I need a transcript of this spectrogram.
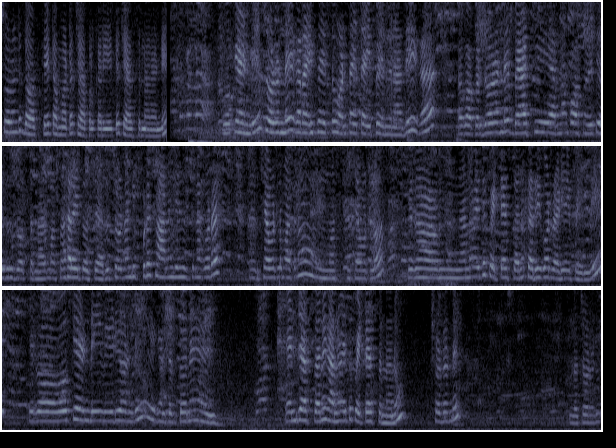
చూడండి దోసకాయ టమాటా చేపల కర్రీ అయితే చేస్తున్నానండి. ఓకే అండి చూడండి ఇక రైస్ అయితే వంట అయితే అయిపోయింది నాది. ఇక అక్కడ చూడండి బ్యాచ్ అన్నం కోసం అయితే ఎదురు చూస్తున్నారు. మా సార్ అయితే వచ్చారు. చూడండి ఇప్పుడే స్నానం చేసి వచ్చినా కూడా చెమటలు మాత్రం మస్తు చెమటలు. ఇక అన్నం అయితే పెట్టేస్తాను. కర్రీ కూడా రెడీ అయిపోయింది. ఇక ఓకే అండి వీడియో అండి. ఇక ఇంతటితోనే ఎండ్ చేస్తాను. ఇక అన్నం అయితే పెట్టేస్తున్నాను. చూడండి. ఇలా చూడండి.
